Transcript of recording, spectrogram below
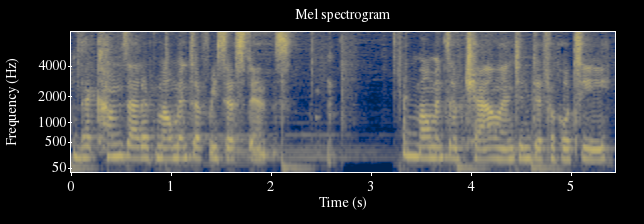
that comes out of moments of resistance and moments of challenge and difficulty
